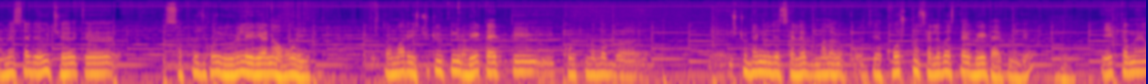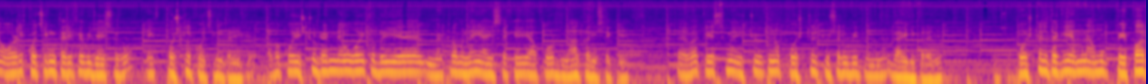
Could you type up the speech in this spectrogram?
એમ સાહેબ એવું છે કે સપોઝ કોઈ રૂરલ એરિયાના હોય તો અમારા ઇન્સ્ટિટ્યૂટની બે ટાઈપથી કોચ મતલબ સ્ટુડન્ટનું જે સિલેબ મતલબ જે કોર્સનો સિલેબસ થાય બે ટાઈપનું છે. એક તમે ઓરલ કોચિંગ તરીકે બી જઈ શકો એક પોસ્ટલ કોચિંગ તરીકે. હવે કોઈ સ્ટુડન્ટને એવું હોય કે ભાઈ એ મેટ્રોમાં નહીં આવી શકે એ અફોર્ડ ના કરી શકે તો એવા કેસમાં ઇન્સ્ટિટ્યૂટનો પોસ્ટલ ટ્યુશન બી તમને ગાઈડ કરે છે. પોસ્ટલ થકી અમને અમુક પેપર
